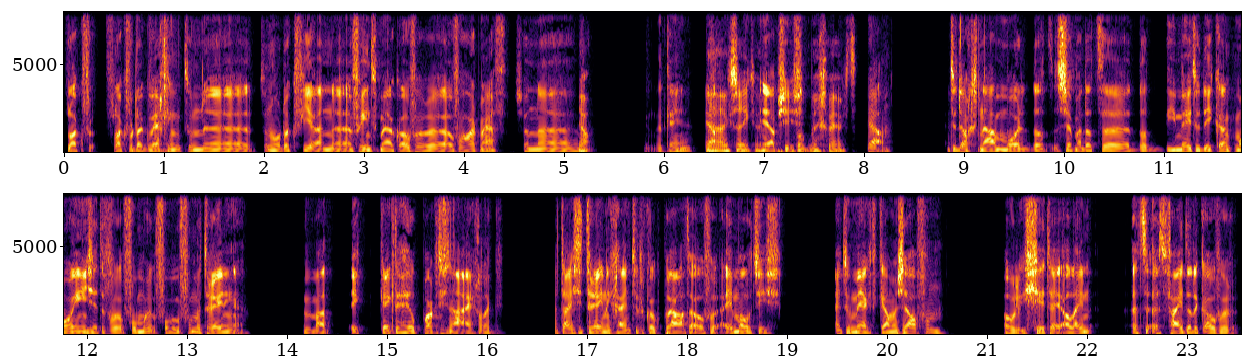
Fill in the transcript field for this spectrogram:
Vlak, vlak voordat ik wegging, toen, eh, toen hoorde ik via een, een vriend van mij ook over, over HeartMath. Zo'n, Ja. Dat ken je? Ja, zeker. Ja, precies. Ook mee gewerkt. Ja. En toen dacht ik, nou, mooi dat, zeg maar, dat, dat die methodiek kan ik mooi inzetten voor, voor, voor mijn trainingen. Maar ik keek er heel praktisch naar eigenlijk. Maar tijdens die training ga je natuurlijk ook praten over emoties. En toen merkte ik aan mezelf van, holy shit, hé, alleen het, het feit dat ik over,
